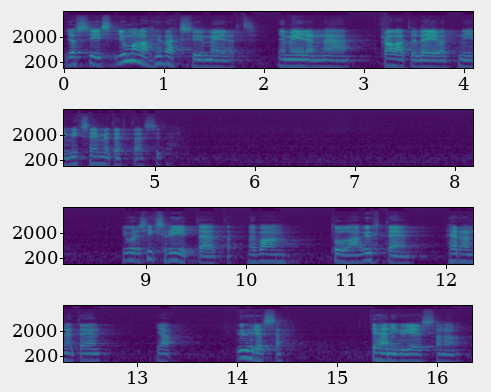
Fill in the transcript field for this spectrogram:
Jos siis Jumala hyväksyy meidät ja meidän nämä kalat ja leivät, niin miksei me tehtäisi sitä? Juuri siksi riittää, että me vaan tullaan yhteen Herran eteen ja yhdessä tehdään niin kuin Jeesus sanoo.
